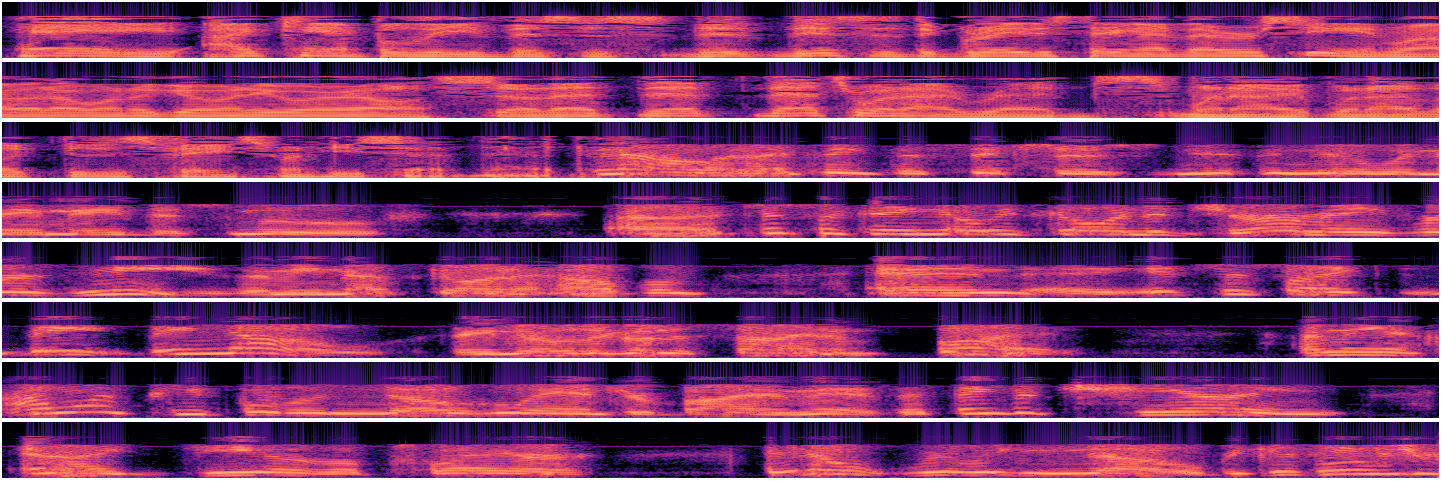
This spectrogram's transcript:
"Hey, I can't believe this is th- this is the greatest thing I've ever seen. Why would I want to go anywhere else?" So that that that's what I read when I when I looked at his face when he said that. No, and I think the Sixers knew, knew when they made this move, uh, just like they know he's going to Germany for his knees. I mean, that's going to help him. And it's just like they they know they know they're going to sign him. But I mean, I want people to know who Andrew Bynum is. I think they're cheering an idea of a player they don't really know because Andrew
